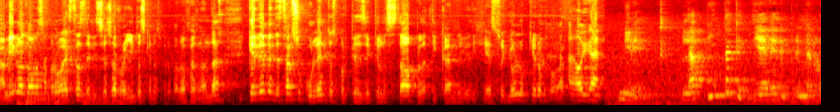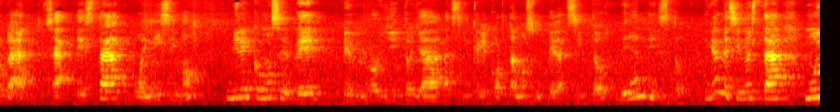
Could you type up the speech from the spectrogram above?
Amigos, vamos a probar estos deliciosos rollitos que nos preparó Fernanda, que deben de estar suculentos porque desde que los estaba platicando yo dije, eso yo lo quiero probar. Ah, Oigan, miren, la pinta que tienen en primer lugar, o sea, está buenísimo. Miren cómo se ve el rollito ya así que le cortamos un pedacito. Vean esto. Díganme si no está muy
